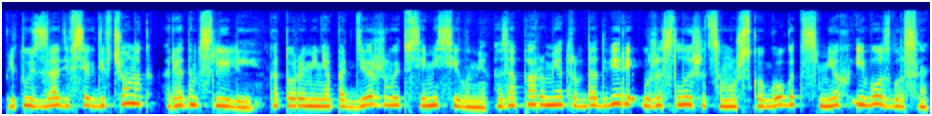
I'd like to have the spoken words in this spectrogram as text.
плетусь сзади всех девчонок, рядом с Лилией, которая меня поддерживает всеми силами. За пару метров до двери уже слышится мужской гогот, смех и возгласы.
